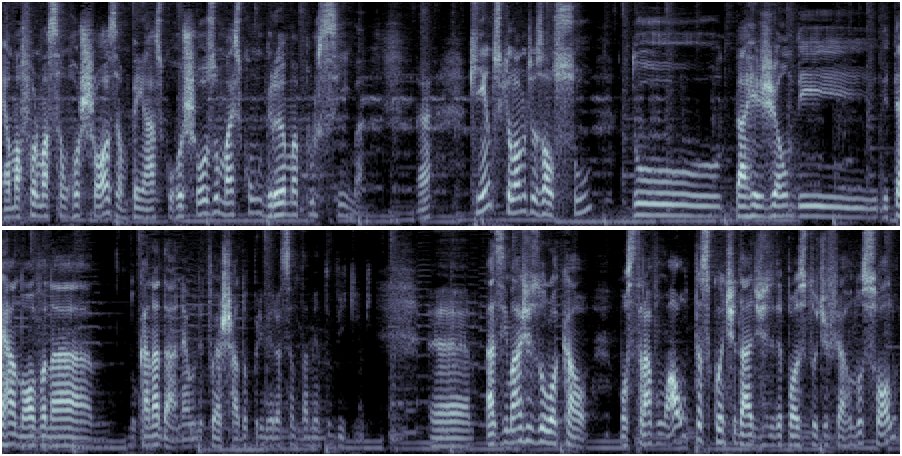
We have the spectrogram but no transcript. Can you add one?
É uma formação rochosa, é um penhasco rochoso, mas com grama por cima. Né? 500 quilômetros ao sul do, da região de, de Terra Nova, na, no Canadá, né, onde foi achado o primeiro assentamento viking. É, as imagens do local mostravam altas quantidades de depósito de ferro no solo,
